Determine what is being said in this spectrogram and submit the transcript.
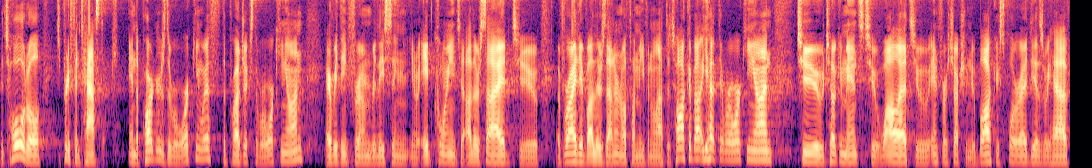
in total, is pretty fantastic. And the partners that we're working with, the projects that we're working on, everything from releasing you know, ApeCoin to Otherside to a variety of others I don't know if I'm even allowed to talk about yet that we're working on, to token mints, to wallet, to infrastructure, new block explorer ideas we have,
